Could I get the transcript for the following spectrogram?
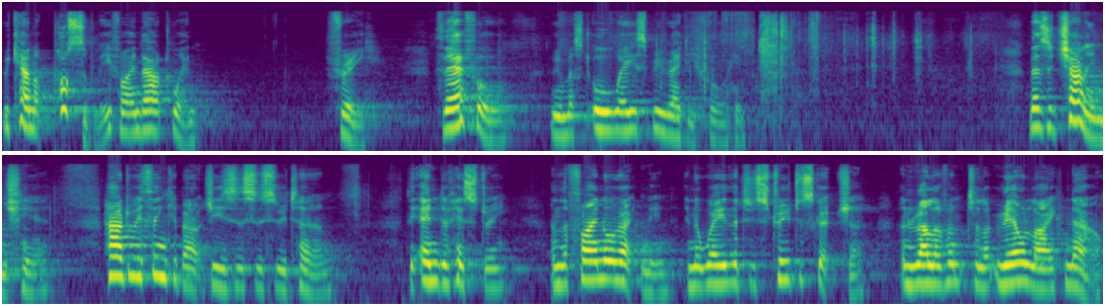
we cannot possibly find out when. Three, therefore, we must always be ready for him. There's a challenge here. How do we think about Jesus' return, the end of history, and the final reckoning in a way that is true to Scripture and relevant to real life now?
